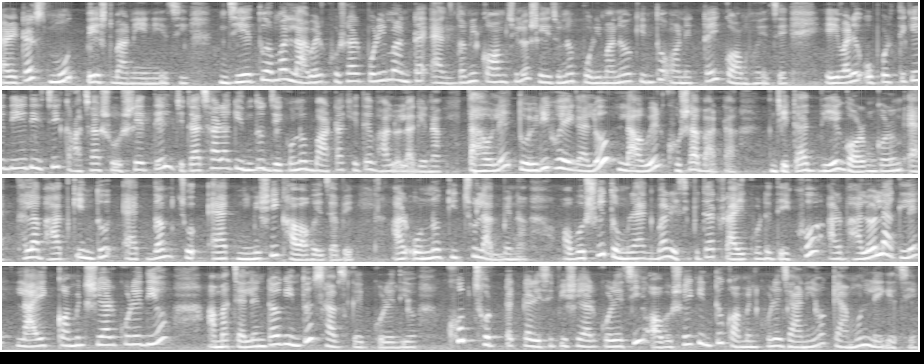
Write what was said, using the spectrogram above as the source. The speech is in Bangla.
আর এটা স্মুথ পেস্ট বানিয়ে নিয়েছি। যেহেতু আমার লাউয়ের খোসার পরিমাণটা একদমই কম ছিল, সেই জন্য পরিমাণেও কিন্তু অনেকটাই কম হয়েছে। এইবারে ওপর থেকে দিয়ে দিচ্ছি কাঁচা সর্ষের তেল, যেটা ছাড়া কিন্তু যে কোনো বাটা খেতে ভালো লাগে না। তাহলে তৈরি হয়ে গেল লাউয়ের খোসা বাটা। যেটা দিয়ে গরম গরম এক থালা ভাত কিন্তু একদম এক নিমিষেই খাওয়া হয়ে যাবে। আর অন্য কিচ্ছু লাগবে না। অবশ্যই তোমরা একবার রেসিপিটা ট্রাই করে দেখো। আর ভালো লাগলে লাইক কমেন্ট শেয়ার করে দিও। আমার চ্যানেলটাও কিন্তু সাবস্ক্রাইব করে দিও। খুব ছোট্ট একটা রেসিপি শেয়ার করেছি। অবশ্যই কিন্তু কমেন্ট করে জানিও কেমন লেগেছে।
